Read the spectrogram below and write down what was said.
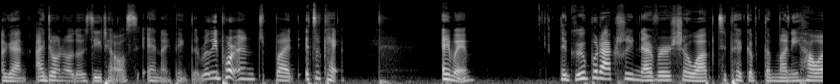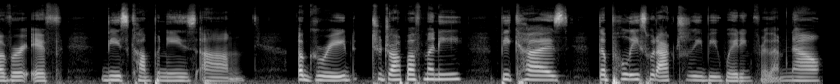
Again, I don't know those details and I think they're really important, but it's okay. Anyway, the group would actually never show up to pick up the money. However, if these companies um, agreed to drop off money because the police would actually be waiting for them. Now,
